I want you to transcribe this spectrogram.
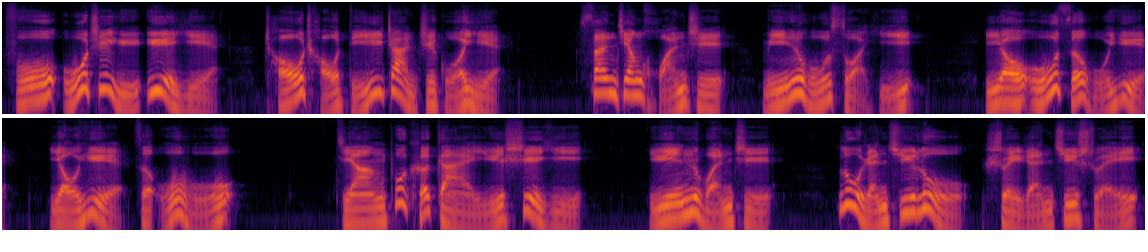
夫吾之与越也，仇仇敌战之国也。三将还之。”民无所疑，有无则无越，有越则无无，将不可改于是矣。云闻之，陆人居陆，水人居水。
